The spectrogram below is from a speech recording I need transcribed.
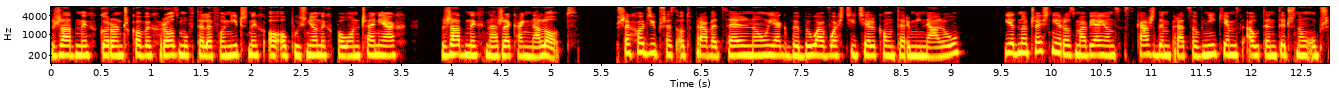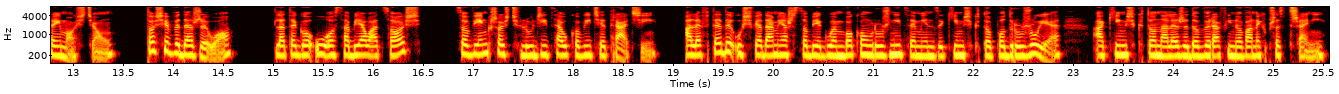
żadnych gorączkowych rozmów telefonicznych o opóźnionych połączeniach, żadnych narzekań na lot. Przechodzi przez odprawę celną, jakby była właścicielką terminalu, jednocześnie rozmawiając z każdym pracownikiem z autentyczną uprzejmością. To się wydarzyło, dlatego uosabiała coś, co większość ludzi całkowicie traci. Ale wtedy uświadamiasz sobie głęboką różnicę między kimś, kto podróżuje, a kimś, kto należy do wyrafinowanych przestrzeni.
